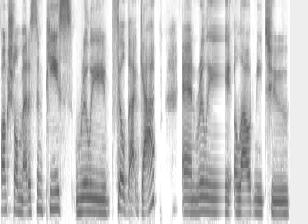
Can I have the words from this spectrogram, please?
functional medicine piece really filled that gap and really allowed me to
